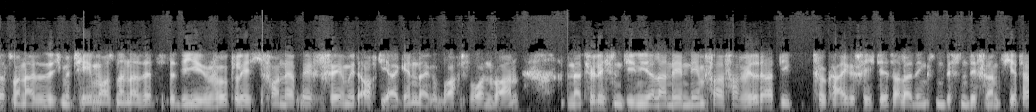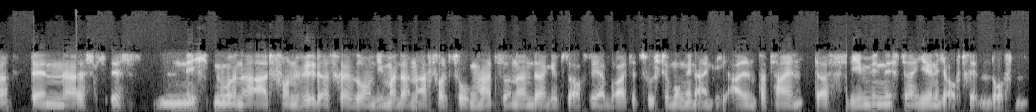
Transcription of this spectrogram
dass man also sich mit Themen auseinandersetzte, die wirklich von der PFF mit auf die Agenda gebracht worden waren. Natürlich sind die Niederlande in dem Fall verwildert. Die Türkei-Geschichte ist allerdings ein bisschen differenzierter, denn äh, es ist nicht nur eine Art von Wildersräson, die man da nachvollzogen hat, sondern da gibt es auch sehr breite Zustimmung in eigentlich allen Parteien, dass die Minister hier nicht auftreten durften.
